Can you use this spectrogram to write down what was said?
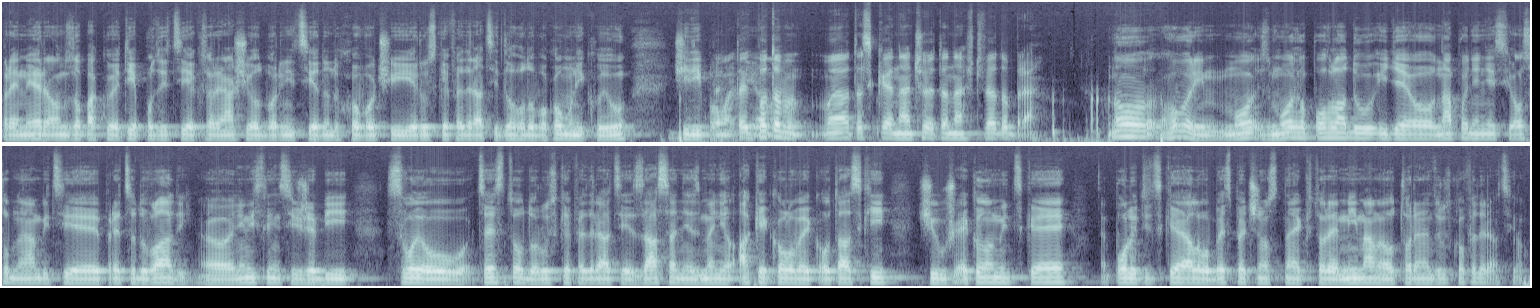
premiér. On zopakuje tie pozície, ktoré naši odborníci jednoducho voči Ruskej federácii dlhodobo komunikujú. Či diplomati, tak potom moja otázka je, na čo je tá návšteva dobrá? No, hovorím, môj, z môjho pohľadu ide o naplnenie si osobnej ambície predsedu vlády. E, nemyslím si, že by svojou cestou do Ruskej federácie zásadne zmenil akékoľvek otázky, či už ekonomické, politické alebo bezpečnostné, ktoré my máme otvorené s Ruskou federáciou.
